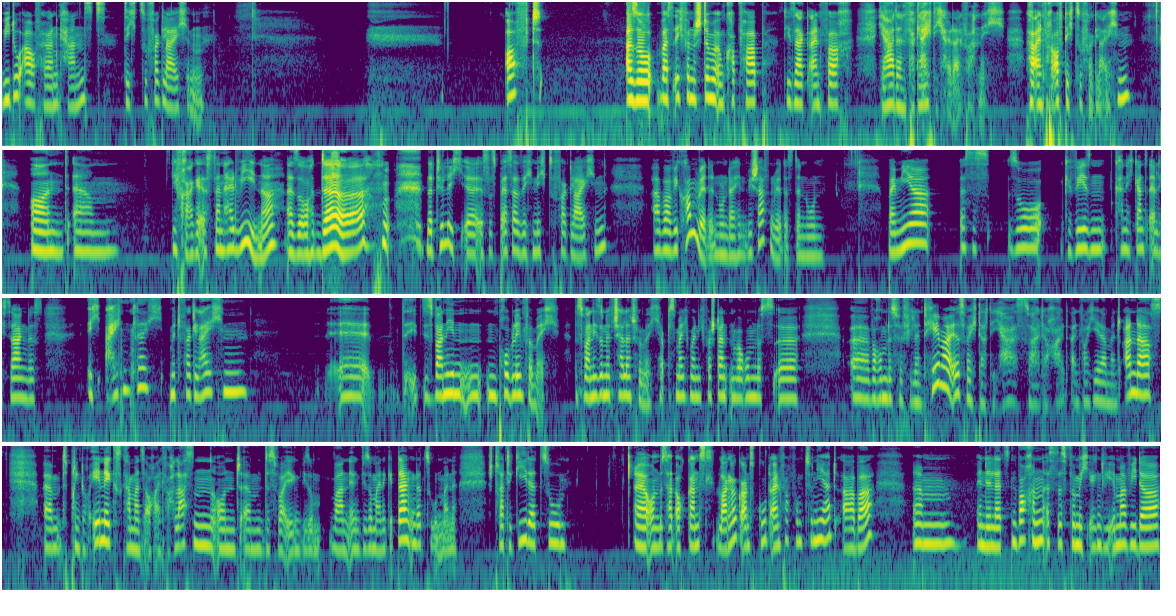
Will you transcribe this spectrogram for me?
wie du aufhören kannst, dich zu vergleichen. Oft, also was ich für eine Stimme im Kopf habe, die sagt einfach, ja, dann vergleich dich halt einfach nicht. Hör einfach auf, dich zu vergleichen. Und ähm, die Frage ist dann halt wie, ne? Also, duh. Natürlich äh, ist es besser, sich nicht zu vergleichen. Aber wie kommen wir denn nun dahin? Wie schaffen wir das denn nun? Bei mir ist es so gewesen, kann ich ganz ehrlich sagen, dass ich eigentlich mit Vergleichen, äh, das war nie ein, ein, Problem für mich. Das war nie so eine Challenge für mich. Ich habe das manchmal nicht verstanden, warum das, äh, äh, warum das für viele ein Thema ist, weil ich dachte, ja, es ist halt auch halt einfach jeder Mensch anders. Ähm, es bringt doch eh nichts, kann man es auch einfach lassen. Und ähm, das war irgendwie so, waren irgendwie so meine Gedanken dazu und meine Strategie dazu. Äh, und es hat auch ganz lange ganz gut einfach funktioniert. Aber ähm, in den letzten Wochen ist es für mich irgendwie immer wieder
